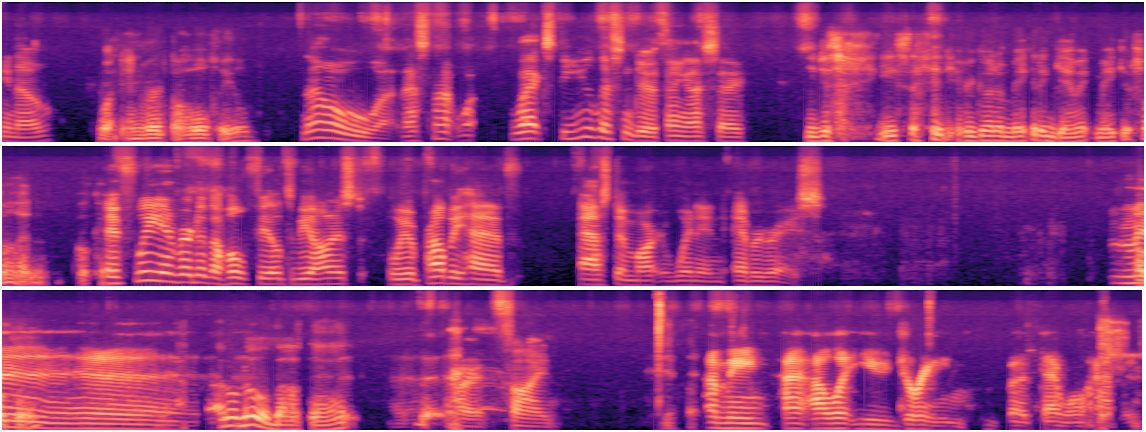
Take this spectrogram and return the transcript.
You know? what? Invert the whole field? No, that's not what Lex, do you listen to a thing I say? You just you said if you're going to make it a gimmick, make it fun. Okay. If we inverted the whole field, to be honest, we would probably have Aston Martin winning every race. Okay. I don't know about that. All right, fine. I mean, I, I'll let you dream, but that won't happen.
